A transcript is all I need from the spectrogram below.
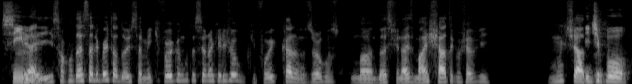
Sim, e mano. aí isso acontece na Libertadores também, que foi o que aconteceu naquele jogo, que foi, cara, um dos jogos das finais mais chatas que eu já vi. Muito chato. E tipo,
